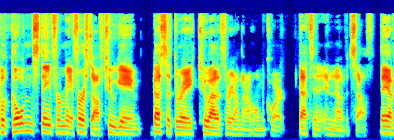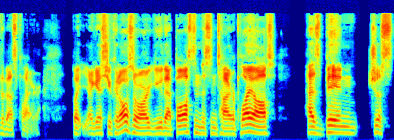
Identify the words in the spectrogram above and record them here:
but Golden State for me. First off, two game best of three, two out of three on their home court. That's in, in and of itself. They have the best player. But I guess you could also argue that Boston this entire playoffs has been just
